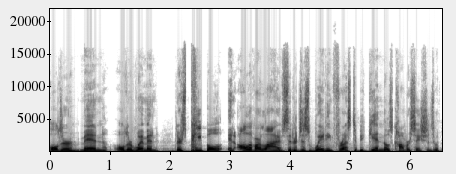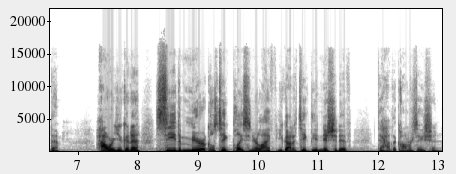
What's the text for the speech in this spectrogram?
older men, older women. There's people in all of our lives that are just waiting for us to begin those conversations with them. How are you going to see the miracles take place in your life? You got to take the initiative to have the conversation.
